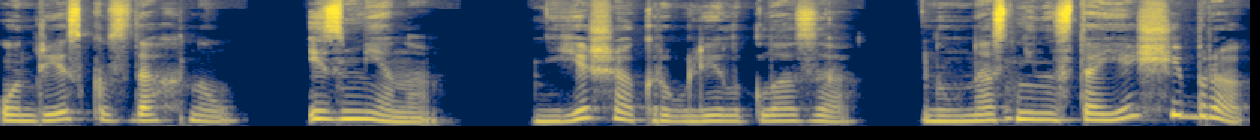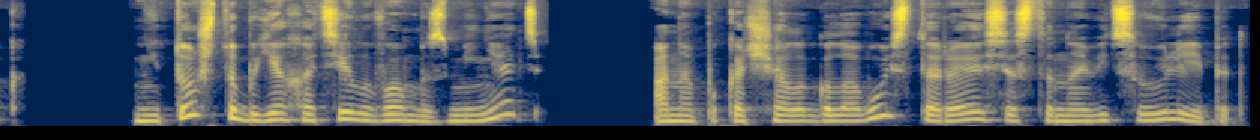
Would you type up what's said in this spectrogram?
Он резко вздохнул. «Измена. Ньеша округлила глаза. «Но у нас не настоящий брак. Не то, чтобы я хотела вам изменять...» Она покачала головой, стараясь остановить свой лепет.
